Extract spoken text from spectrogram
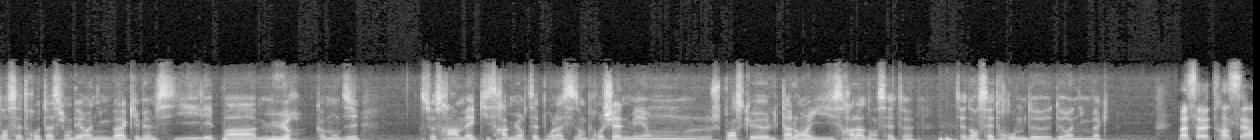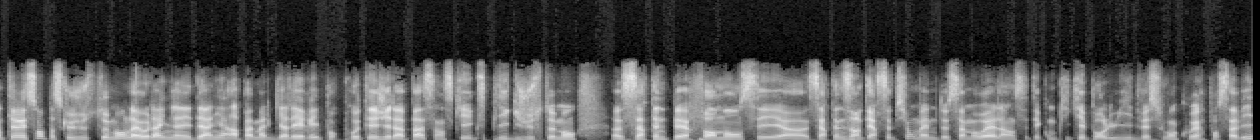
dans cette rotation des running backs. Et même s'il n'est pas mûr, comme on dit, ce sera un mec qui sera mûr pour la saison prochaine. Mais on, je pense que le talent, il sera là dans cette, dans cette room de, de running back. Bah, ça va être assez intéressant parce que justement, la O-line l'année dernière a pas mal galéré pour protéger la passe, hein, ce qui explique justement euh, certaines performances et euh, certaines interceptions même de Samuel. Hein. C'était compliqué pour lui, il devait souvent courir pour sa vie.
